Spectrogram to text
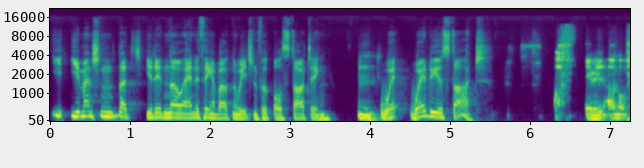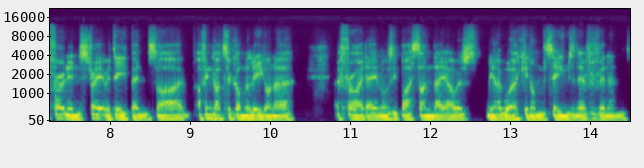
you mentioned that you didn't know anything about Norwegian football starting. Mm. Where where do you start? I got thrown in straight at the deep end. So I, I think I took on the league on a, a, Friday, and obviously by Sunday I was you know working on the teams and everything. And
